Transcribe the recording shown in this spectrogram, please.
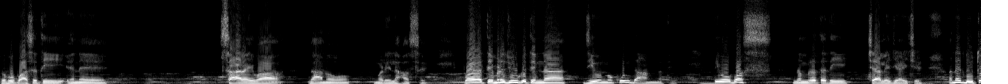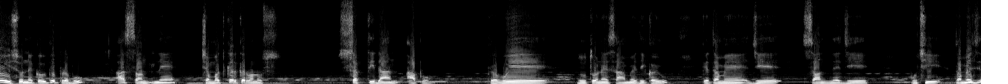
પ્રભુ પાસેથી એને સારા એવા દાનો મળેલા હશે. પણ તેમણે જોયું કે તેમના જીવનમાં કોઈ દાન નથી. તેઓ બસ નમ્રતાથી ચાલે જાય છે. અને દૂતો ઈશ્વરને કહ્યું કે, પ્રભુ, આ સંતને ચમત્કાર કરવાનું શક્તિદાન આપો. પ્રભુએ દૂતોને સામેથી કહ્યું કે, તમે જે સંતને જે પૂછી, તમે જ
